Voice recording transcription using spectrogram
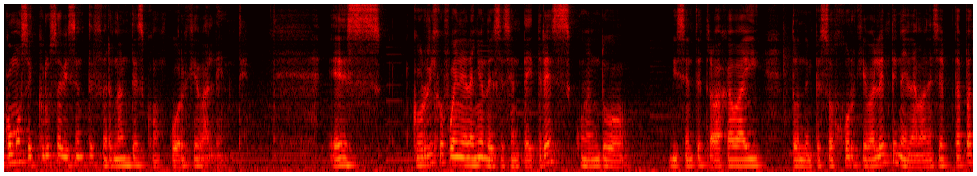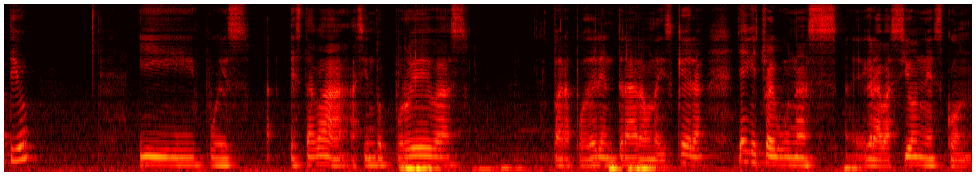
cómo, se cruza Vicente Fernández con Jorge Valente. Es corrijo, fue en el año del 63, cuando Vicente trabajaba ahí donde empezó Jorge Valente en el Amanecer Tapatío. Y pues estaba haciendo pruebas para poder entrar a una disquera. Ya había hecho algunas eh, grabaciones con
